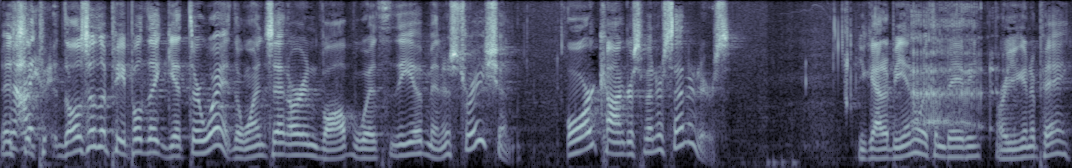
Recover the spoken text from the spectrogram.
It's No, those are the people that get their way, the ones that are involved with the administration or congressmen or senators. You got to be in with them, baby, or you're going to pay.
